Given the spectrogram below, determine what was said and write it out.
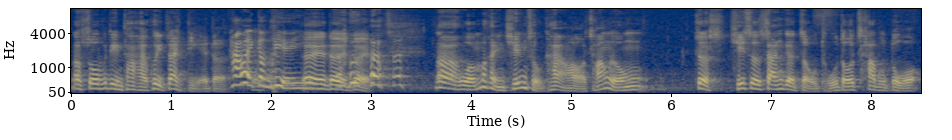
那说不定它还会再跌的，它会更便宜。对对对，那我们很清楚看哈，长荣这其实三个走图都差不多，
